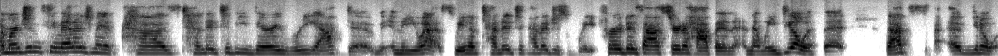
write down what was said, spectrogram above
emergency management has tended to be very reactive in the US. We have tended to kind of just wait for a disaster to happen and then we deal with it. That's, uh, you know,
